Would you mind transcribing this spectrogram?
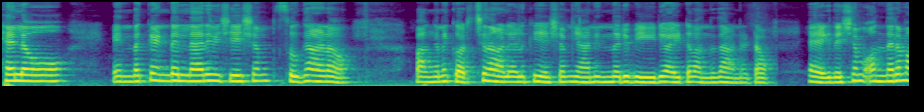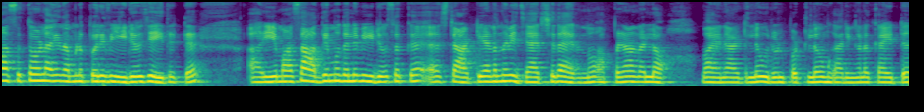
ഹലോ എന്തൊക്കെയുണ്ട് എല്ലാവരും വിശേഷം? സുഖമാണോ അപ്പം അങ്ങനെ കുറച്ച് നാളുകൾക്ക് ശേഷം ഞാൻ ഇന്നൊരു വീഡിയോ ആയിട്ട് വന്നതാണ് കേട്ടോ ഏകദേശം ഒന്നര മാസത്തോളമായി നമ്മളിപ്പോൾ ഒരു വീഡിയോ ചെയ്തിട്ട് ഈ മാസം ആദ്യം മുതൽ വീഡിയോസൊക്കെ സ്റ്റാർട്ട് ചെയ്യണമെന്ന് വിചാരിച്ചതായിരുന്നു. അപ്പോഴാണല്ലോ വയനാട്ടിൽ ഉരുൾപൊട്ടലും കാര്യങ്ങളൊക്കെ ആയിട്ട്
